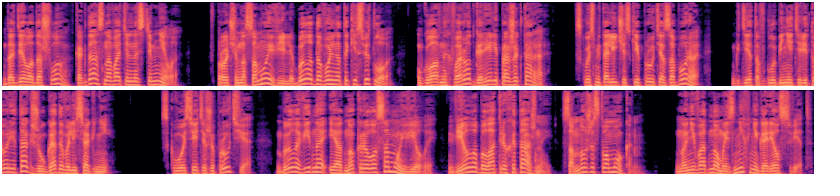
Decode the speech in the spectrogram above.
До дела дошло, когда основательно стемнело. Впрочем, на самой вилле было довольно-таки светло. У главных ворот горели прожектора. Сквозь металлические прутья забора где-то в глубине территории также угадывались огни. Сквозь эти же прутья было видно и одно крыло самой виллы. Вилла была трехэтажной, со множеством окон, но ни в одном из них не горел свет.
